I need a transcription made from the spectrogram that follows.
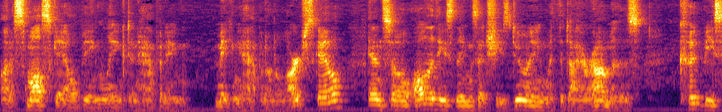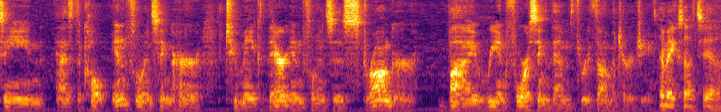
on a small scale being linked and happening, making it happen on a large scale. And so all of these things that she's doing with the dioramas could be seen as the cult influencing her to make their influences stronger by reinforcing them through thaumaturgy. That makes sense. Yeah,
